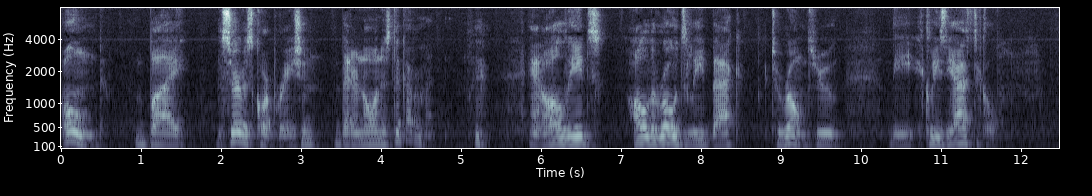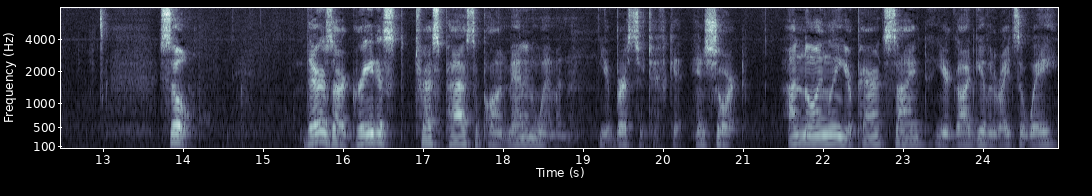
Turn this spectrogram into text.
owned by the service corporation, better known as the government. and all leads, all the roads lead back to Rome through the ecclesiastical. So, there's our greatest trespass upon men and women your birth certificate. In short, unknowingly your parents signed your God given rights away,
